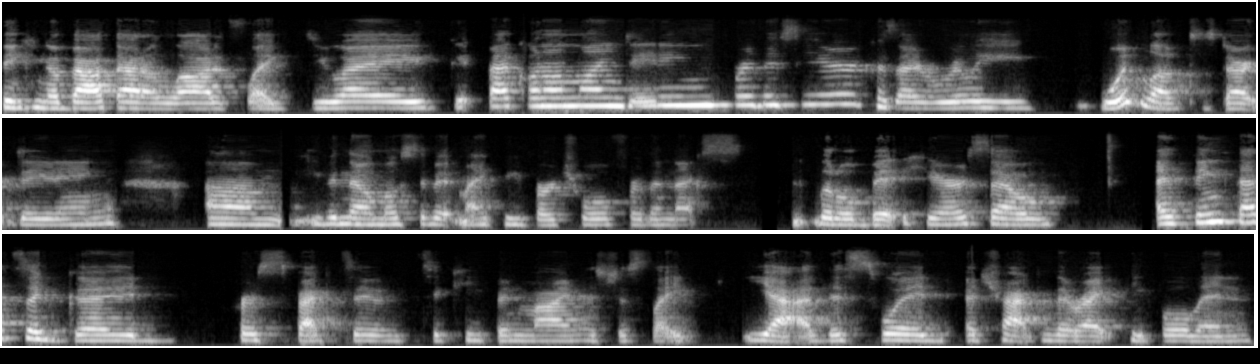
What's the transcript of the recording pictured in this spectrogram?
thinking about that a lot. It's like, do I get back on online dating for this year? Because I really would love to start dating, um, even though most of it might be virtual for the next little bit here. So I think that's a good perspective to keep in mind. It's just like, yeah, this would attract the right people and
